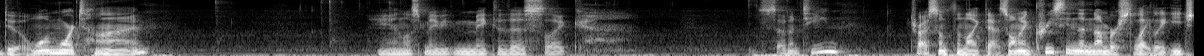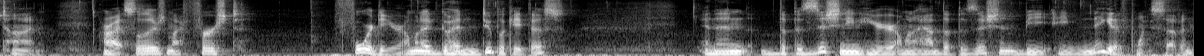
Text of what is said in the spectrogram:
do it one more time. And let's maybe make this like 17. Try something like that. So I'm increasing the number slightly each time. All right, so there's my first four deer. I'm gonna go ahead and duplicate this. And then the positioning here, I'm gonna have the position be a negative 0.7.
